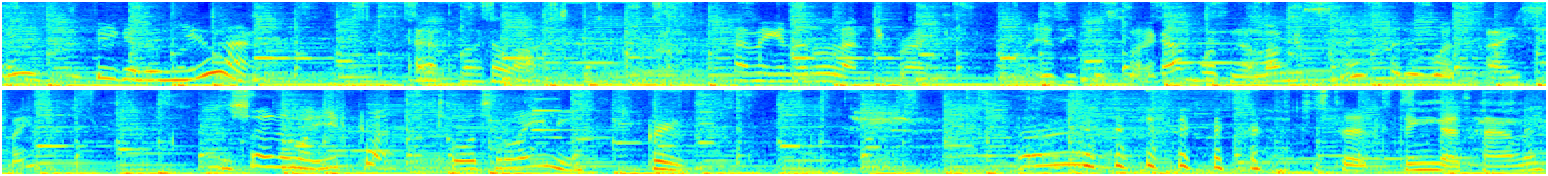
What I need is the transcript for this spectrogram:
He's bigger than you are. Like a light. Having a little lunch break. Izzy just woke up. Wasn't the longest sleep, but it was a sleep. And show them what you've got. Tortellini. Bring. just heard Stingo tailing.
